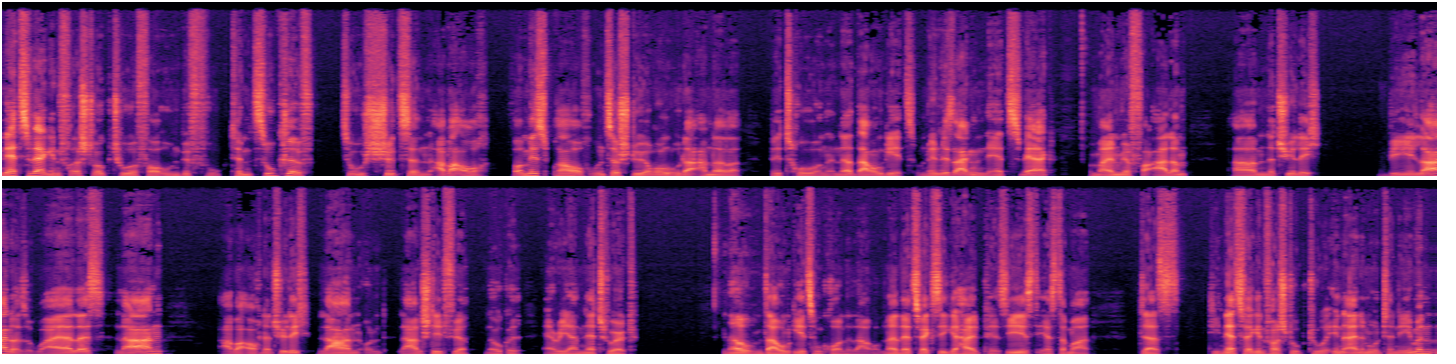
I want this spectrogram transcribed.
Netzwerkinfrastruktur vor unbefugtem Zugriff zu schützen, aber auch vor Missbrauch und Zerstörung oder anderer Bedrohungen. Ne? Darum es. Und wenn wir sagen Netzwerk, meinen wir vor allem ähm, natürlich WLAN, also Wireless LAN, aber auch natürlich LAN. Und LAN steht für Local Area Network. Genau, darum geht es im Grunde darum. Ne? Netzwerksicherheit per se ist erst einmal, dass die Netzwerkinfrastruktur in einem Unternehmen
